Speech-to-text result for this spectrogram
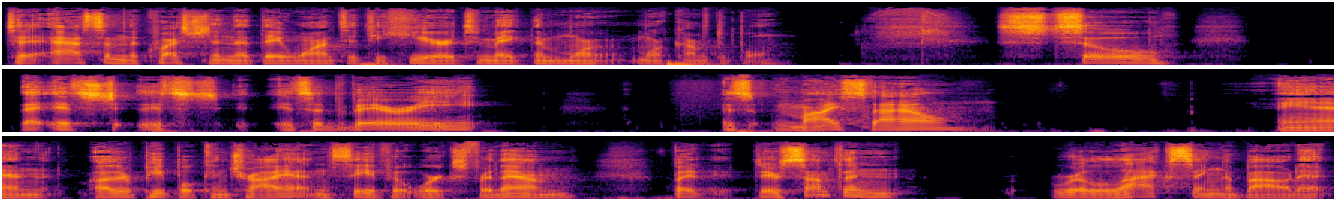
to ask them the question that they wanted to hear to make them more more comfortable. So it's it's it's a very it's my style and other people can try it and see if it works for them, but there's something relaxing about it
